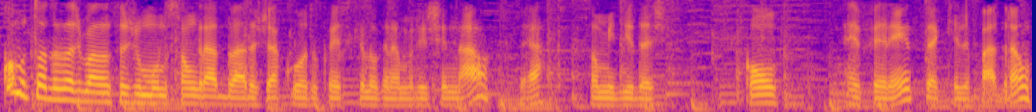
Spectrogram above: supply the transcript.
Como todas as balanças do mundo são graduadas de acordo com esse quilograma original, certo? São medidas com referência àquele padrão,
